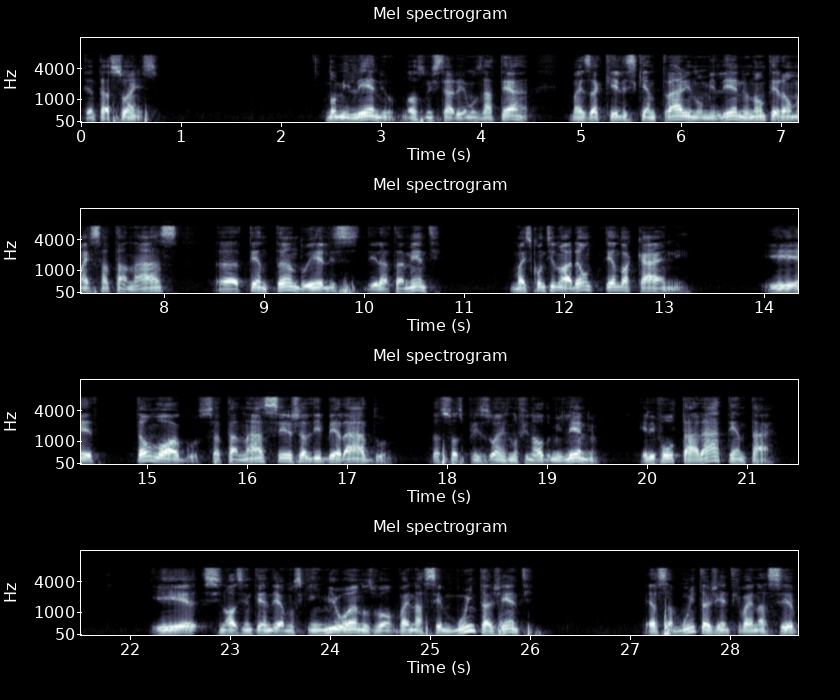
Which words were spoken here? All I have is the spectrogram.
tentações. No milênio, nós não estaremos na terra, mas aqueles que entrarem no milênio não terão mais Satanás uh, tentando eles diretamente, mas continuarão tendo a carne. E tão logo Satanás seja liberado das suas prisões no final do milênio, ele voltará a tentar. E se nós entendermos que em mil anos vai nascer muita gente, essa muita gente que vai nascer,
